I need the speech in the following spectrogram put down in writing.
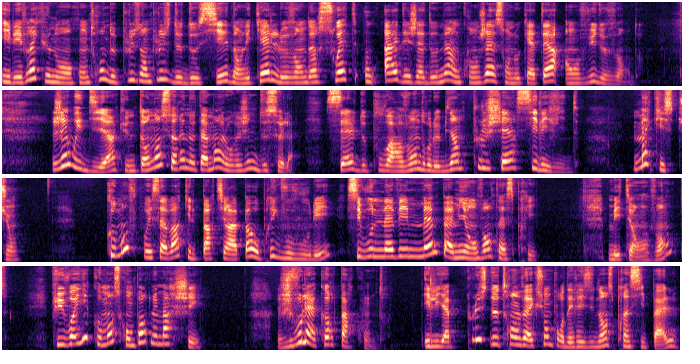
Il est vrai que nous rencontrons de plus en plus de dossiers dans lesquels le vendeur souhaite ou a déjà donné un congé à son locataire en vue de vendre. J'ai ouï dire qu'une tendance serait notamment à l'origine de cela, celle de pouvoir vendre le bien plus cher s'il est vide. Ma question, Comment vous pouvez savoir qu'il ne partira pas au prix que vous voulez si vous ne l'avez même pas mis en vente à ce prix? Mettez en vente, puis voyez comment se comporte le marché. Je vous l'accorde par contre. Il y a plus de transactions pour des résidences principales,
